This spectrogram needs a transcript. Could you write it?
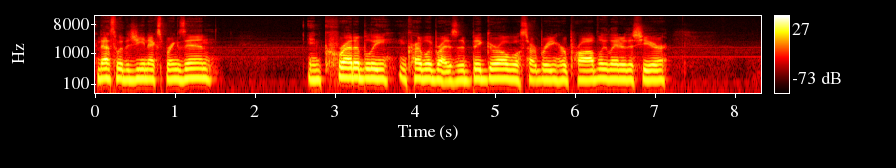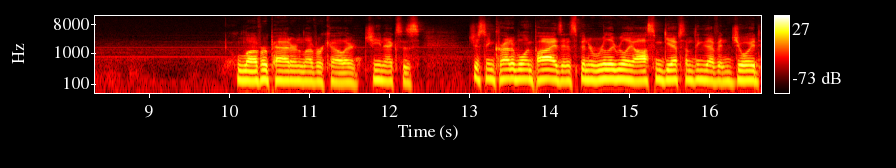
And that's what the Gene-X brings in. Incredibly, incredibly bright. This is a big girl. We'll start breeding her probably later this year. Love her pattern, love her color. Gene-X is just incredible in pies, and it's been a really, really awesome gift, something that I've enjoyed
